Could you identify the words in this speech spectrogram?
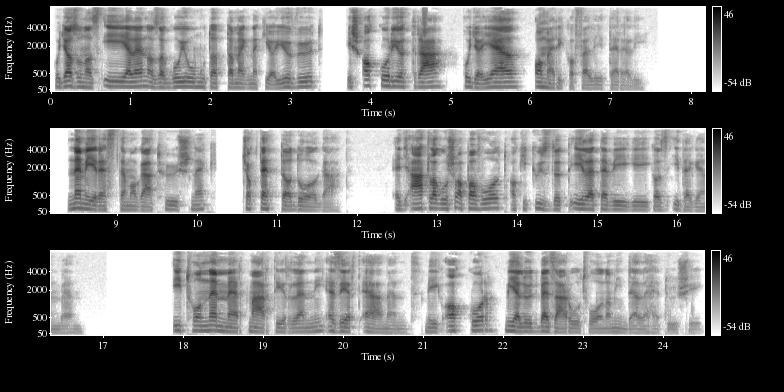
hogy azon az éjjelen az a golyó mutatta meg neki a jövőt, és akkor jött rá, hogy a jel Amerika felé tereli. Nem érezte magát hősnek, csak tette a dolgát. Egy átlagos apa volt, aki küzdött élete végéig az idegenben. Itthon nem mert mártír lenni, ezért elment, még akkor, mielőtt bezárult volna minden lehetőség.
